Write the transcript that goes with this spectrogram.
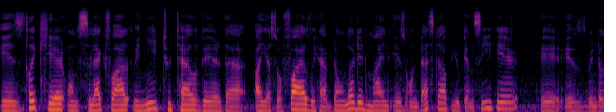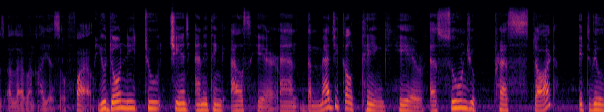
is click here on select file. We need to tell where the ISO file we have downloaded. Mine is on desktop. You can see here here is Windows 11 ISO file. You don't need to change anything else here and the magical thing here as soon you press start it will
